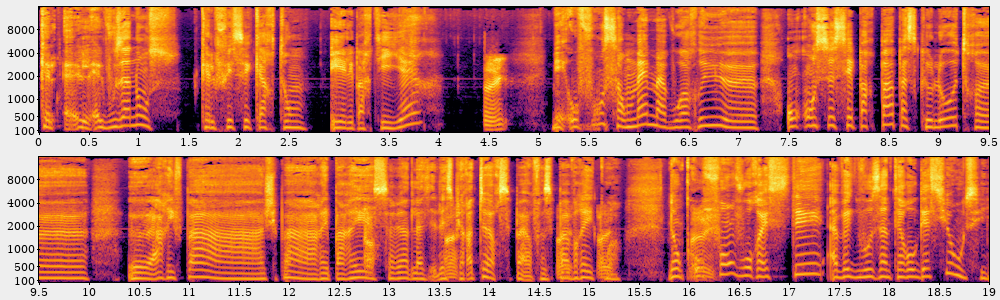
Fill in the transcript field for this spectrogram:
qu'elle elle, elle vous annonce qu'elle fait ses cartons, et elle est partie hier? Oui, Mais au fond, sans même avoir eu, euh, on, on se sépare pas parce que l'autre euh, euh, arrive pas à, je sais pas, à réparer, à Ah. se servir de la- de l'aspirateur. C'est pas, enfin, c'est pas vrai, quoi. Donc, au fond, vous restez avec vos interrogations aussi.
